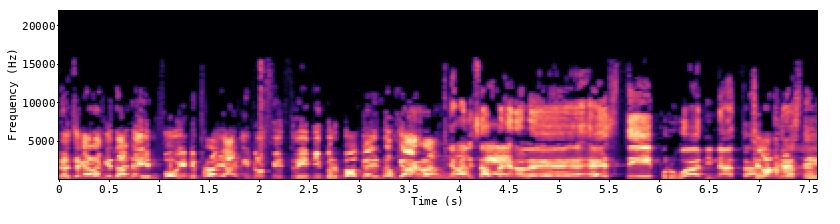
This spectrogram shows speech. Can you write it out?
Dan sekarang kita ada info, ini perayaan Idul Fitri di berbagai negara. Yang disampaikan oleh Hesti Purwadinata. Silakan Esti.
